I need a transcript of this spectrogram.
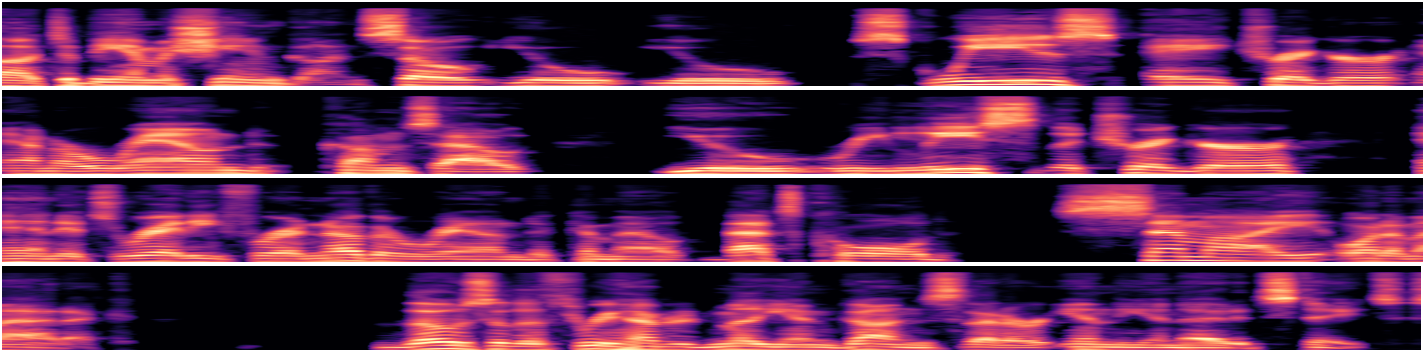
uh, to be a machine gun. So you you squeeze a trigger, and a round comes out. You release the trigger, and it's ready for another round to come out. That's called semi-automatic those are the 300 million guns that are in the United States.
